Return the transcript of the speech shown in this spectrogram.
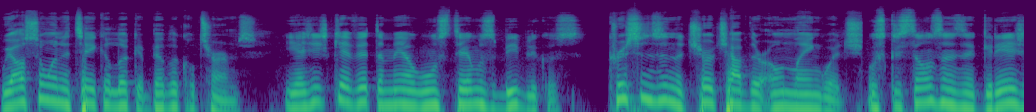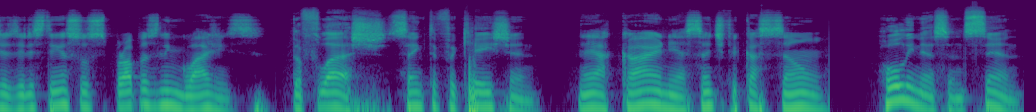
We also want to take a look at biblical terms. E a gente quer ver também alguns termos bíblicos. Christians in the church have their own language Os cristãos nas igrejas, eles têm as suas próprias linguagens, the flesh, sanctification, né? A carne, a santificação, holiness, and sin.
